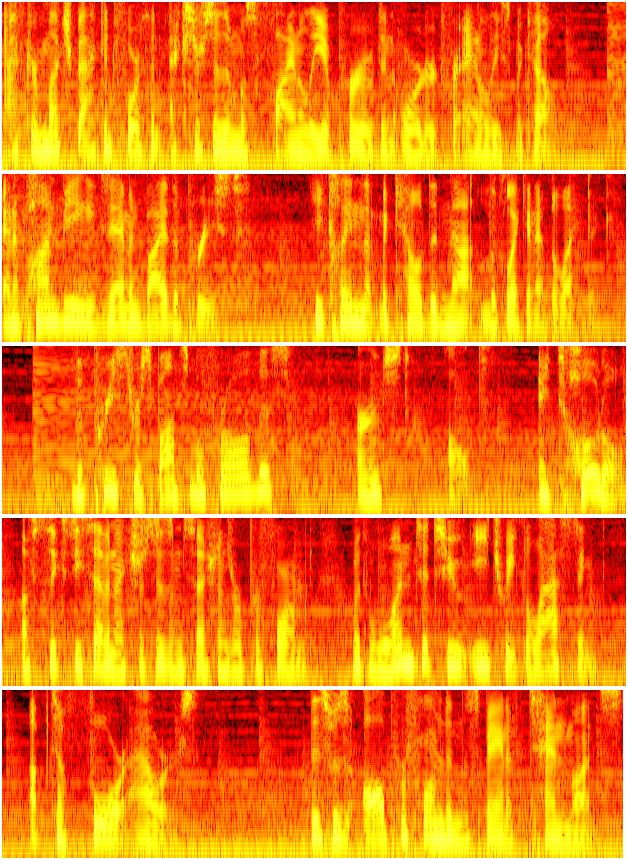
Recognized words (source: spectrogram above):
After much back and forth, an exorcism was finally approved and ordered for Anneliese Michel. And upon being examined by the priest, he claimed that Michel did not look like an epileptic. The priest responsible for all of this? Ernst Alt. A total of 67 exorcism sessions were performed, with one to two each week lasting up to four hours. This was all performed in the span of 10 months.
